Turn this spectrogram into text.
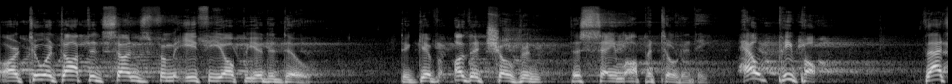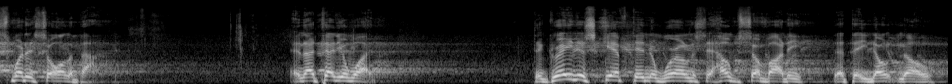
our two adopted sons from Ethiopia to do? To give other children the same opportunity. Help people. That's what it's all about. And I tell you what, the greatest gift in the world is to help somebody that they don't know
